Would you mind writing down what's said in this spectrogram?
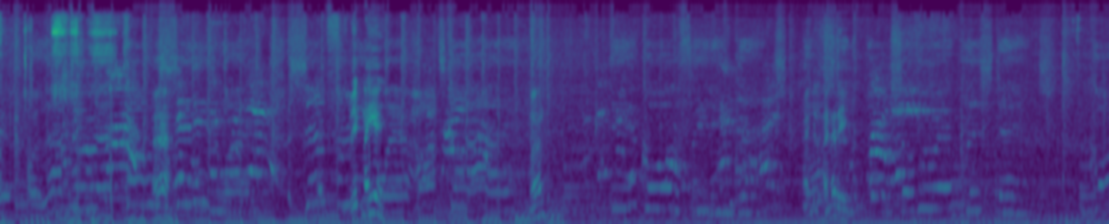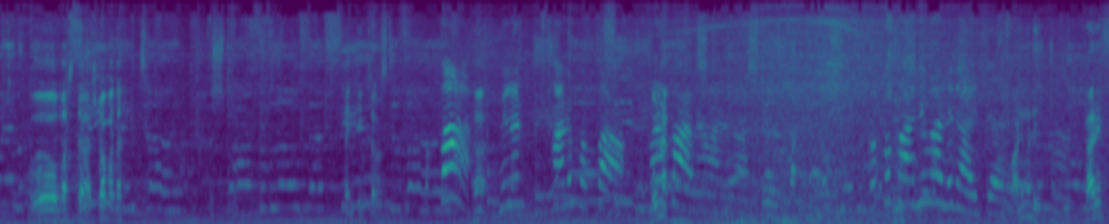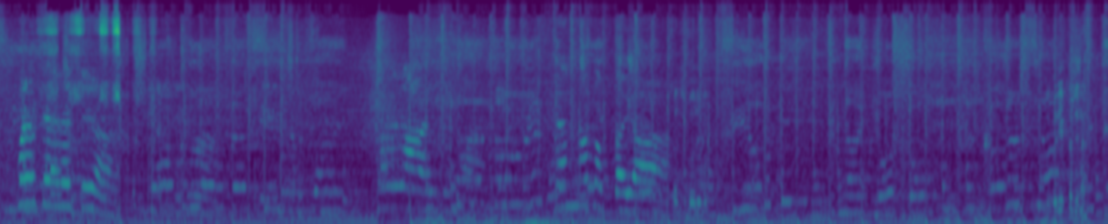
एक नाहीये. हँडल आहे ना रे. ओ मस्त. स्टॉप आता. थँक्यू चला हा बोल ना. पाणीमध्ये का रे चल स्टोरी बघ तू घरी एकटाच आहे ना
